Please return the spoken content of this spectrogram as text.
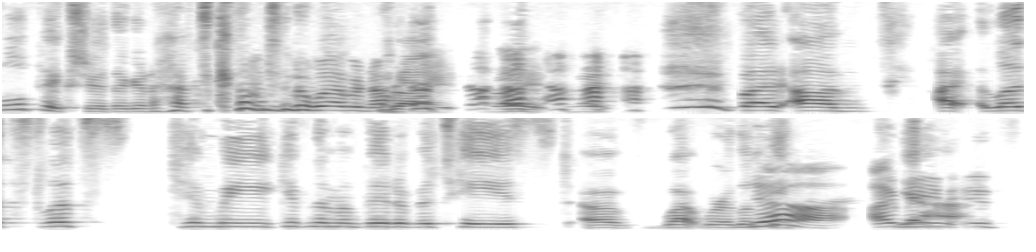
full picture, they're going to have to come to the webinar. Right, right, right. but um, I, let's let's can we give them a bit of a taste of what we're looking? Yeah, I yeah. mean it's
